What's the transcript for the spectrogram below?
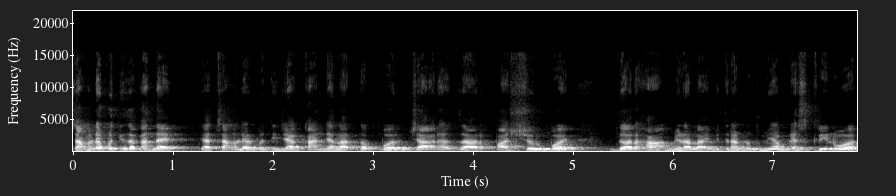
चांगल्या प्रतीचा कांदा आहे त्या चांगल्या प्रतीच्या कांद्याला तब्बल चार हजार पाचशे रुपये दर हा मिळाला आहे. मित्रांनो तुम्ही आपल्या स्क्रीनवर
